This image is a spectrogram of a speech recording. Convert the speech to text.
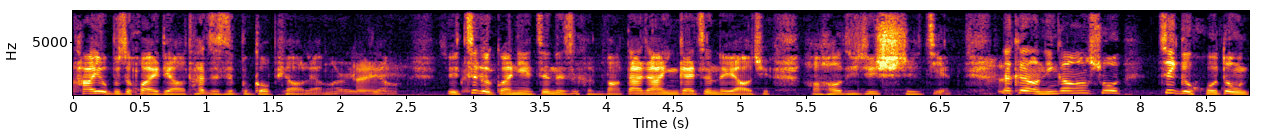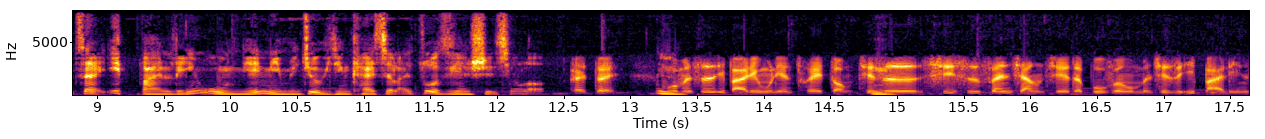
它又不是坏掉，它只是不够漂亮而已。对所以这个观念真的是很棒，大家应该真的要去好好的去实践。那科长，您刚刚说这个活动在一百零五年你们就已经开始来做这件事情了。哎，对，嗯我们是一百零五年推动。其实其实分享节的部分，我们其实一百零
